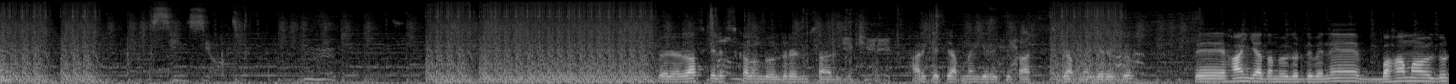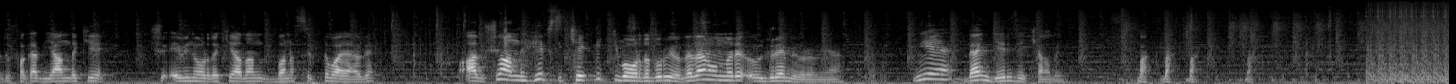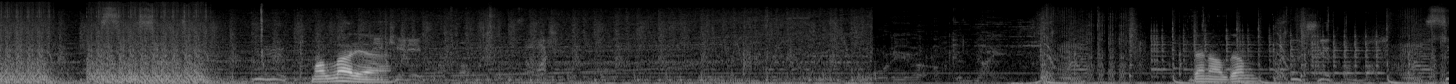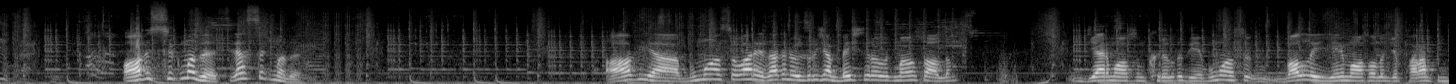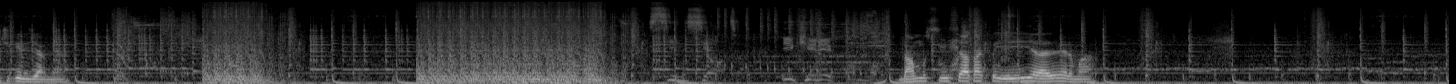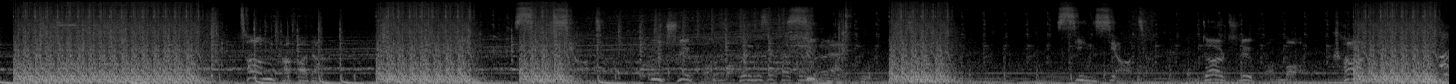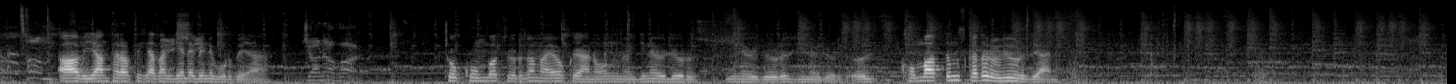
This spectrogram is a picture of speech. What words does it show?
Şöyle rastgele sıkalım da öldürelim sadece. Hareket yapmaya gerek yok, artistik yapmaya gerek yok. Ve hangi adam öldürdü beni? Bahama öldürdü fakat yandaki şu evin oradaki adam bana sıktı bayağı bir. Abi şu anda hepsi keklik gibi orada duruyor ve ben onları öldüremiyorum ya. Niye? Ben geri zekalıyım. Bak bak bak bak. Mallar ya. Ben aldım. Abi sıkmadı. Silah sıkmadı. Abi ya bu mouse'u var ya zaten öldüreceğim. 5 liralık mouse aldım. diğer mouse'um kırıldı diye bu mouse'u vallahi yeni mouse alınca paramparçık edeceğim ya. Ben bu sinsi atakla iyi ilerlerim ha. Üçlü combo. Kırmızı takım önde. Sinsi atak. Dörtlü combo. Kan. Tam Abi yan taraftaki adam gene beni vurdu ya. canavar. Çok combo atıyoruz ama yok yani olmuyor. Yine ölüyoruz. Yine ölüyoruz, yine ölüyoruz. Öl combo attığımız kadar ölüyoruz yani.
